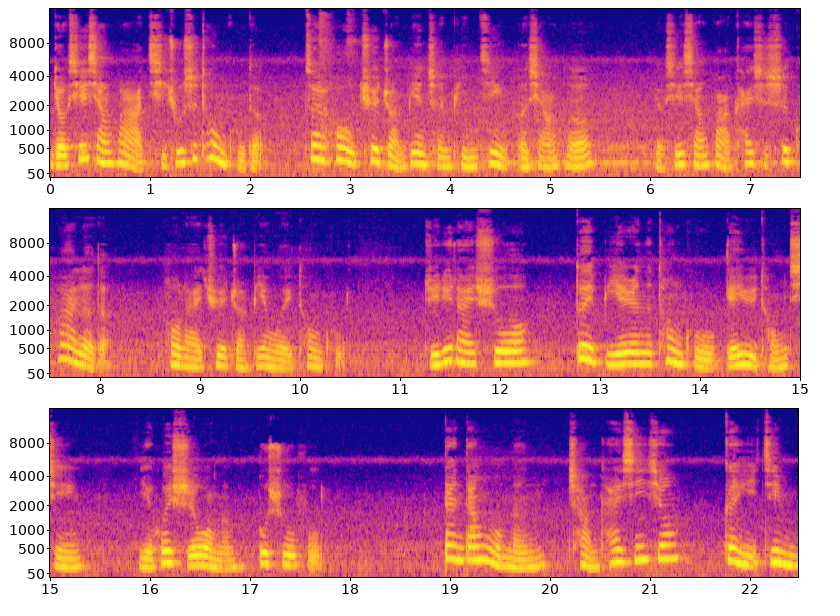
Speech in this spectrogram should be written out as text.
有些想法起初是痛苦的。最后却转变成平静而祥和。有些想法开始是快乐的，后来却转变为痛苦。举例来说，对别人的痛苦给予同情，也会使我们不舒服。但当我们敞开心胸，更以进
